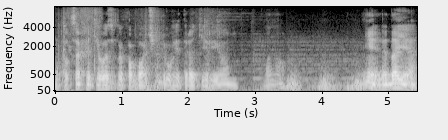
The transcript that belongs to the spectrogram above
Ну, то це хотілося б побачити, другий, третій рівень. Воно. Ні, не дає.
